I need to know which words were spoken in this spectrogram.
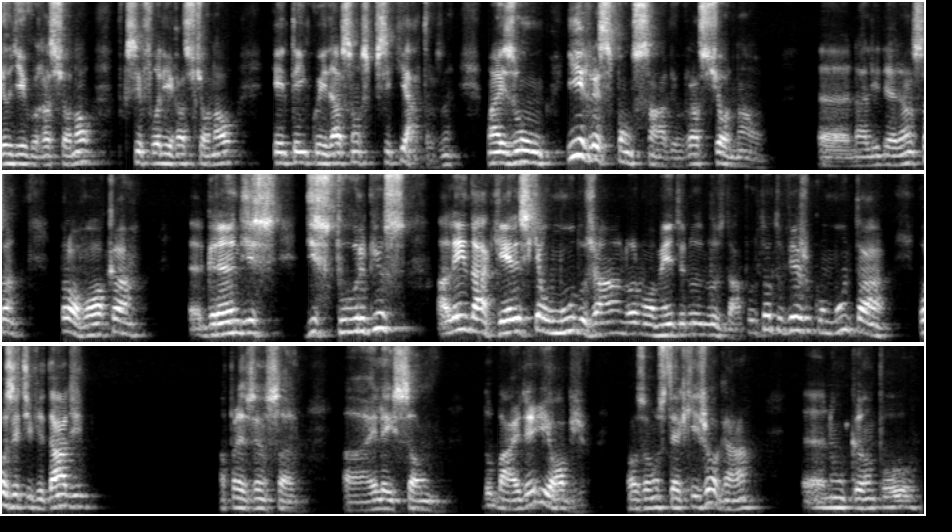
eu digo racional, porque se for irracional, quem tem que cuidar são os psiquiatras. Né? Mas um irresponsável, racional na liderança provoca grandes distúrbios, além daqueles que o mundo já normalmente nos, dá. Portanto, vejo com muita positividade a presença, a eleição do Biden, e óbvio, nós vamos ter que jogar uh, num campo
